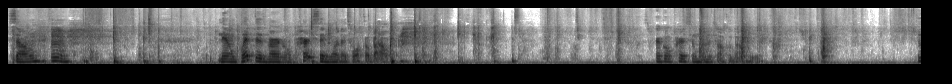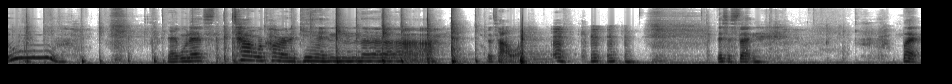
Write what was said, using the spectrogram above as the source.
so mm. now what does virgo person want to talk about virgo person want to talk about here Ooh. There go that tower card again. Uh, the tower. Mm, mm, mm, mm, this is sudden. But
